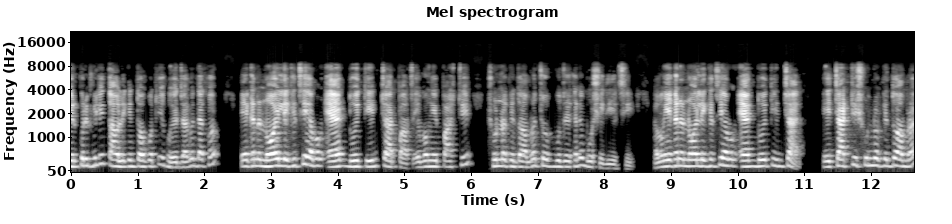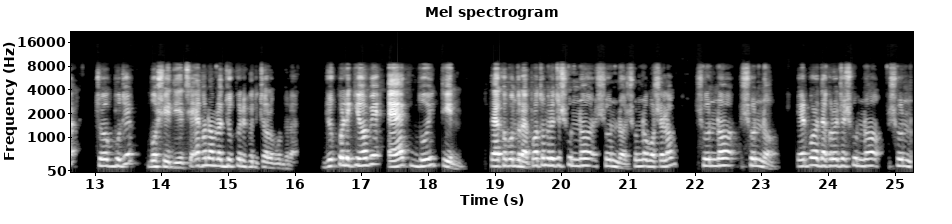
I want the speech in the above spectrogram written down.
বের করে ফেলি, তাহলে কিন্তু অঙ্কটি হয়ে যাবে। দেখো এখানে নয় লিখেছি এবং এক, দুই, তিন, চার, পাঁচ এবং এই পাঁচটি শূন্য কিন্তু আমরা চোখ বুঝে এখানে বসিয়ে দিয়েছি এবং এখানে নয় লিখেছি এবং এক, দুই, তিন, চার এই চারটি শূন্য কিন্তু আমরা চোখ বুঝে বসিয়ে দিয়েছি। এখন আমরা যোগ করে ফেলি, চলো বন্ধুরা। যোগ করলে কি হবে? এক, দুই, তিন। দেখো বন্ধুরা, প্রথমে রয়েছে শূন্য শূন্য শূন্য বসালাম, শূন্য শূন্য। এরপরে দেখো রয়েছে শূন্য শূন্য।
